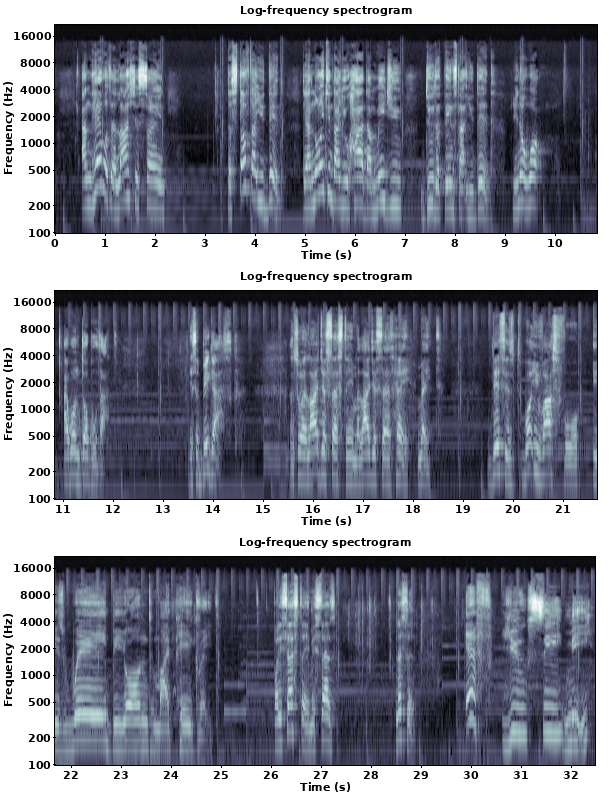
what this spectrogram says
And here was Elisha saying, The stuff that you did, the anointing that you had that made you do the things that you did, you know what? I want double that. It's a big ask. And so Elijah says to him, Elijah says, Hey, mate, this is what you've asked for is way beyond my pay grade. But he says to him, he says, Listen, if you see me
